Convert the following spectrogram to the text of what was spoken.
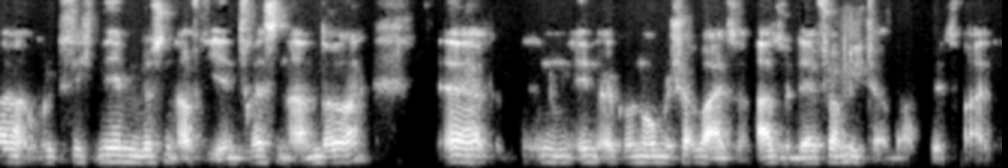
Rücksicht nehmen müssen auf die Interessen anderer äh, in, in ökonomischer Weise, also der Vermieter beispielsweise.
